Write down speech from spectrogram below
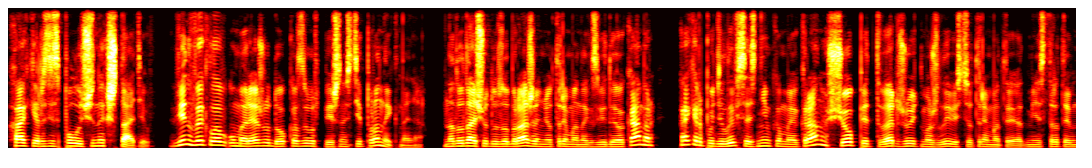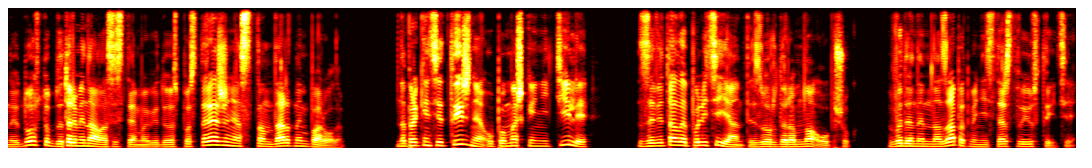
хакер зі Сполучених Штатів. Він виклав у мережу докази успішності проникнення. На додачу до зображень, отриманих з відеокамер, хакер поділився знімками екрану, що підтверджують можливість отримати адміністративний доступ до термінала системи відеоспостереження з стандартним паролем. Наприкінці тижня у помешканні тілі завітали поліціянти з ордером на обшук, виданим на запит Міністерства юстиції.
